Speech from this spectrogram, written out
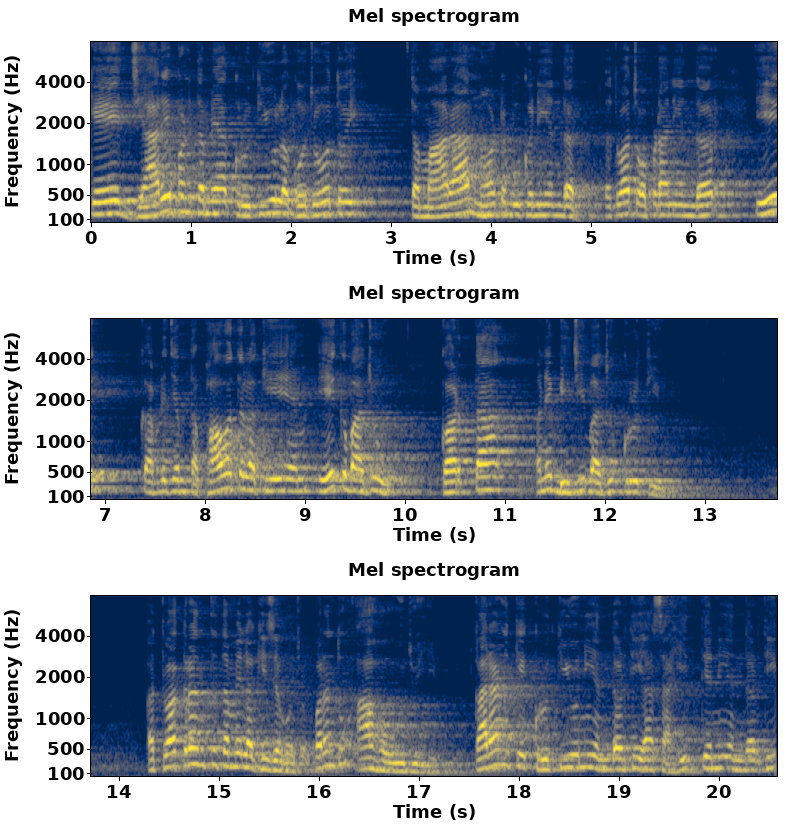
કે જ્યારે પણ તમે આ કૃતિઓ લખો છો તો તમારા નોટબુકની અંદર અથવા ચોપડાની અંદર એક આપણે જેમ તફાવત લખીએ એમ એક બાજુ કર્તા અને બીજી બાજુ કૃતિઓ અથવા ગ્રંથ તમે લખી શકો છો, પરંતુ આ હોવું જોઈએ. કારણ કે કૃતિઓની અંદરથી, આ સાહિત્યની અંદરથી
